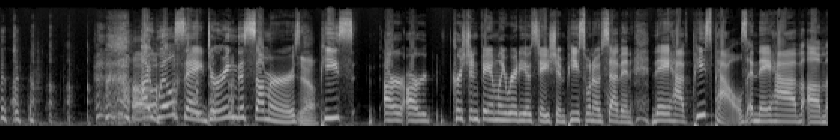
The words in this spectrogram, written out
I will say during the summers, Yeah. Peace, our our Christian family radio station, Peace 107, they have Peace Pals and they have um,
